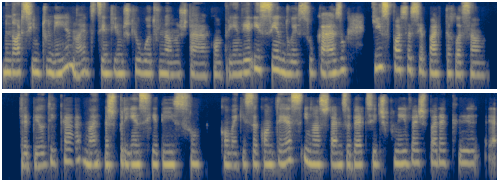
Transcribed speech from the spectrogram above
menor sintonia, não é? de sentirmos que o outro não nos está a compreender, e sendo esse o caso, que isso possa ser parte da relação terapêutica, não é? a experiência disso, como é que isso acontece e nós estarmos abertos e disponíveis para que, eh,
